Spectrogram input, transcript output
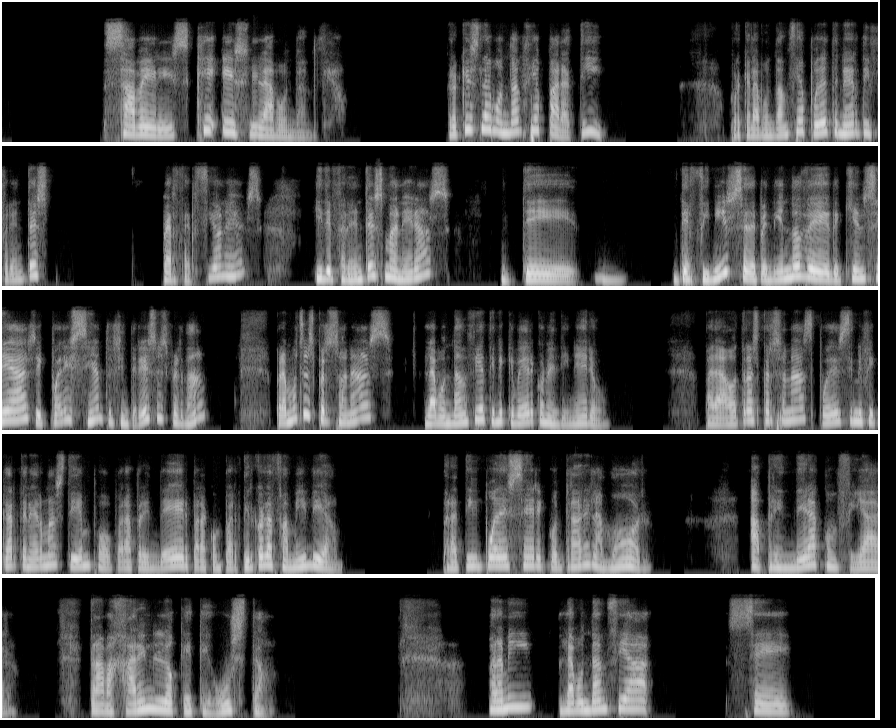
saber es qué es la abundancia. Pero ¿qué es la abundancia para ti? Porque la abundancia puede tener diferentes percepciones y diferentes maneras de definirse dependiendo de, de quién seas y cuáles sean tus intereses, ¿verdad? Para muchas personas, la abundancia tiene que ver con el dinero. Para otras personas puede significar tener más tiempo para aprender, para compartir con la familia, para ti puede ser encontrar el amor, aprender a confiar, trabajar en lo que te gusta. Para mí, la abundancia se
